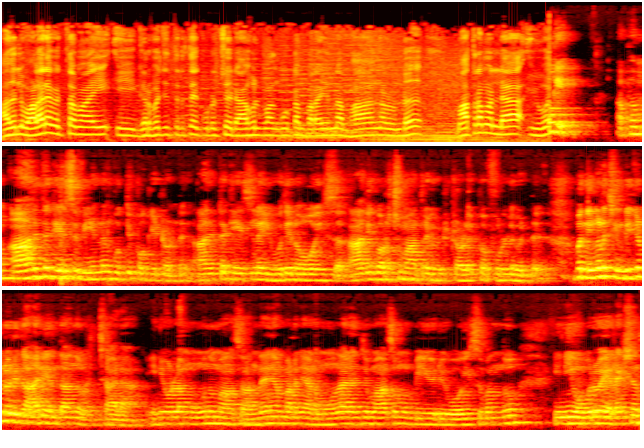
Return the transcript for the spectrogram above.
അതിൽ വളരെ വ്യക്തമായി ഈ ഗർഭചിത്രത്തെക്കുറിച്ച് രാഹുൽ മാങ്കൂട്ടം പറയുന്ന ഭാഗങ്ങളുണ്ട്. മാത്രമല്ല യുവ ഓക്കെ അപ്പം ആദ്യത്തെ കേസ് വീണ്ടും കുത്തിപ്പൊക്കിയിട്ടുണ്ട്. ആദ്യത്തെ കേസിലെ യുവതിയുടെ വോയിസ് ആദ്യം കുറച്ച് മാത്രമേ വിട്ടിട്ടുള്ളൂ ഇപ്പോൾ ഫുള്ള് വിട്ട്. അപ്പം നിങ്ങൾ ചിന്തിക്കേണ്ട ഒരു കാര്യം എന്താണെന്ന് വെച്ചാൽ ഇനിയുള്ള മൂന്ന് മാസം അന്നേ ഞാൻ പറഞ്ഞാണ് മൂന്നാലഞ്ച് മാസം മുമ്പ് ഈ ഒരു വോയിസ് വന്നു. ഇനി ഓരോ ഇലക്ഷൻ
